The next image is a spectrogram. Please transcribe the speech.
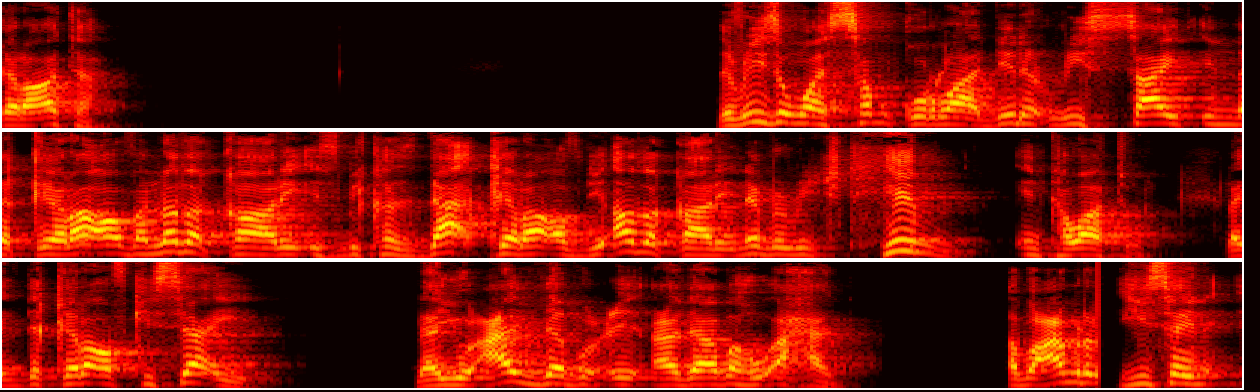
قراءته The reason why some Qurra didn't recite in the qira'ah of another Qari is because that qira'ah of the other Qari never reached him in tawatur. Like the qira'ah of Kisa'i. لا يعذب عذابه أحد. Abu Amr, he's saying,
